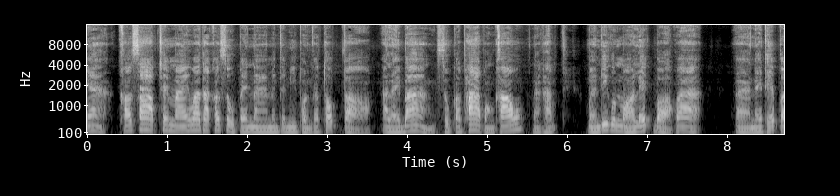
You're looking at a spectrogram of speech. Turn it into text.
เนี่ยเขาทราบใช่ไหมว่าถ้าเขาสูบไปนานมันจะมีผลกระทบต่ออะไรบ้าง สุขภาพของเขานะครับ เหมือนที่คุณหมอเล็กบอกว่าในเทปก่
